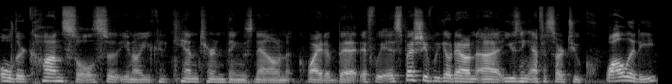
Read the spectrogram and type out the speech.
older consoles, so you know you can, can, turn things down quite a bit. If we, especially if we go down uh, using FSR2 quality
